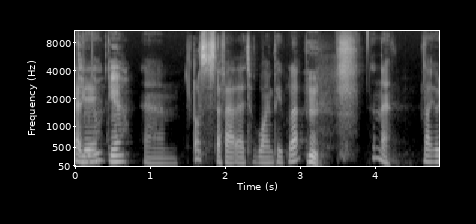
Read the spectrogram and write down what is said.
I think not. Yeah. um, lots of stuff out there to wind people up. Hmm. Isn't there? Like your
